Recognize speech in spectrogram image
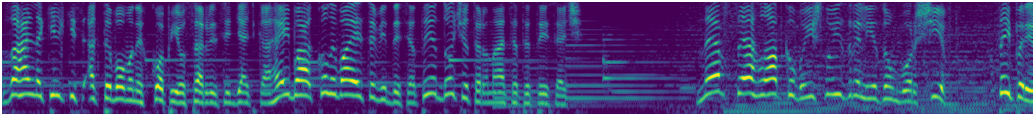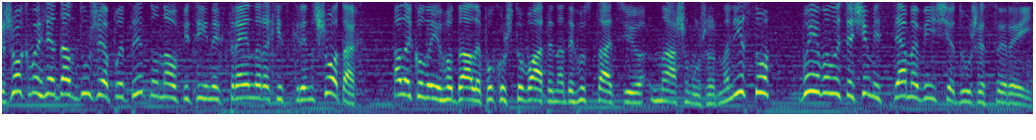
загальна кількість активованих копій у сервісі дядька Гейба коливається від 10 до 14 тисяч. Не все гладко вийшло із релізом Warshift. Цей пиріжок виглядав дуже апетитно на офіційних трейлерах і скріншотах. Але коли його дали покуштувати на дегустацію нашому журналісту, виявилося, що місцями він ще дуже сирий.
